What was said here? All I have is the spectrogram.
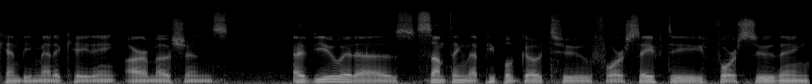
can be medicating our emotions. I view it as something that people go to for safety, for soothing,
